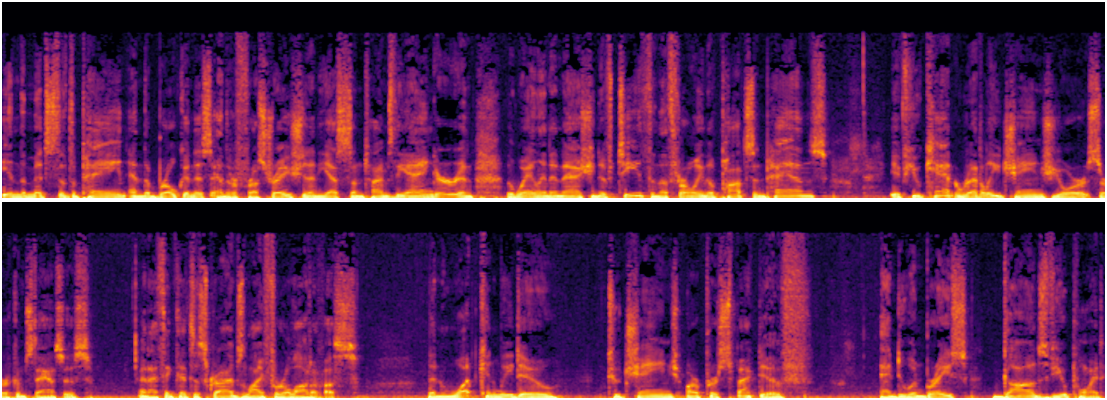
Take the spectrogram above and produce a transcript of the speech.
in the midst of the pain and the brokenness and the frustration, and yes, sometimes the anger and the wailing and gnashing of teeth and the throwing of pots and pans, if you can't readily change your circumstances, and I think that describes life for a lot of us, then what can we do to change our perspective? and to embrace God's viewpoint,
